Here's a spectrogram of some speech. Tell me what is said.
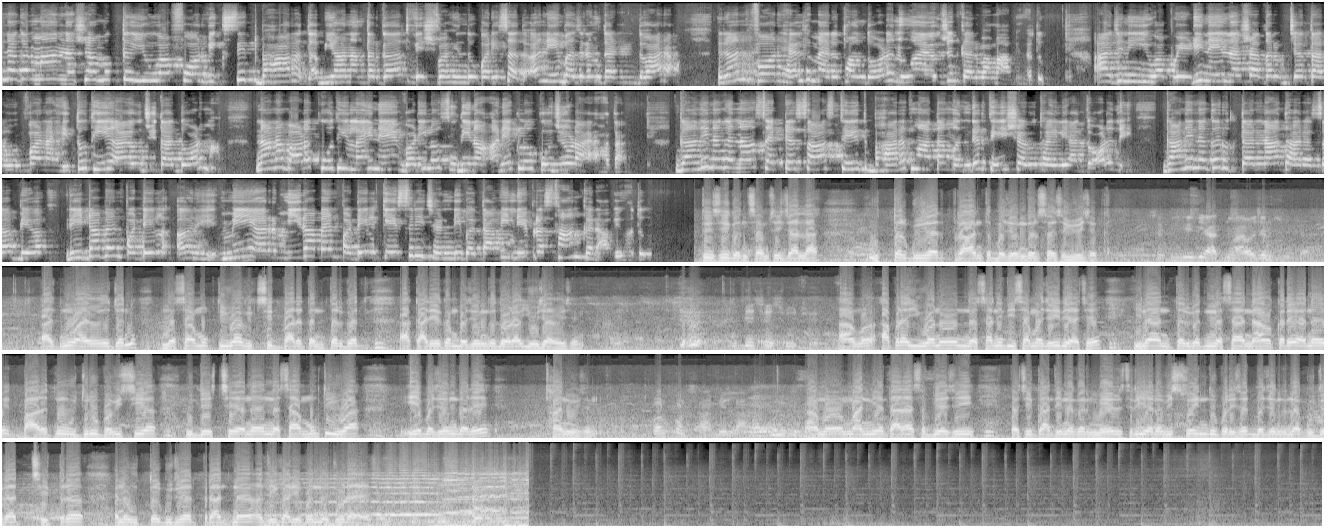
ગાંધીનગરમાં નશામુક્ત યુવા ફોર વિકસિત ભારત અભિયાન અંતર્ગત વિશ્વ હિન્દુ પરિષદ અને બજરંગ દળ દ્વારા રન ફોર હેલ્થ મેરેથોન દોડનું આયોજન કરવામાં આવ્યું હતું. આજની યુવા પેઢીને નશા તરફ જતા રોકવાના હેતુથી આયોજિત આ દોડમાં નાના બાળકોથી લઈને વડીલો સુધીના અનેક લોકો જોડાયા હતા. ગાંધીનગરના સેક્ટર સાત સ્થિત ભારત માતા મંદિરથી શરૂ થયેલી આ દોડને ગાંધીનગર ઉત્તરના ધારાસભ્ય રીટાબેન પટેલ અને મેયર મીરાબેન પટેલ કેસરી ઝંડી બતાવીને પ્રસ્થાન કરાવ્યું હતું. તે શ્રી ઘનશ્યામસિંહ ઝાલા ઉત્તર ગુજરાત પ્રાંત બજરંગર સહ સંયોજક આજનું આયોજન શું આજનું આયોજન નશામુક્ત યુવા વિકસિત ભારત અંતર્ગત આ કાર્યક્રમ બજરંગ દ્વારા યોજાયો છે. ઉદ્દેશ્ય શું છે? આમાં આપણા યુવાનો નશાની દિશામાં જઈ રહ્યા છે. એના અંતર્ગત નશા ના કરે અને ભારતનું ઉજળું ભવિષ્ય ઉદ્દેશ છે અને નશા મુક્ત યુવા એ બજરંગ દળે થાન્યું છે. કોણ કોણ સામેલ આમાં માન્ય ધારાસભ્ય છે પછી ગાંધીનગર મેયર શ્રી અને વિશ્વ હિન્દુ પરિષદ બજરંગના ગુજરાત ક્ષેત્ર અને ઉત્તર ગુજરાત પ્રાંતના અધિકારીઓ પણ જોડાયા છે.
